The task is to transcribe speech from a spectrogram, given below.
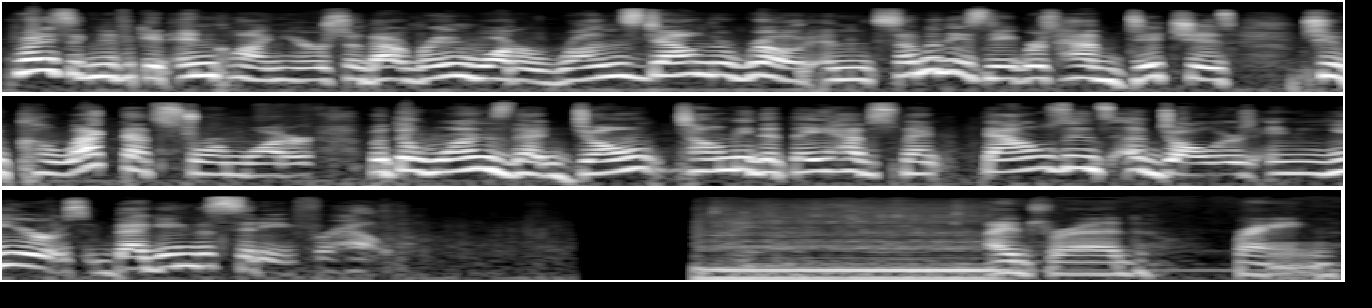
quite a significant incline here, so that rainwater runs down the road, and some of these neighbors have ditches to collect that storm water, but the ones that don't tell me that they have spent thousands of dollars in years begging the city for help. I dread rain,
